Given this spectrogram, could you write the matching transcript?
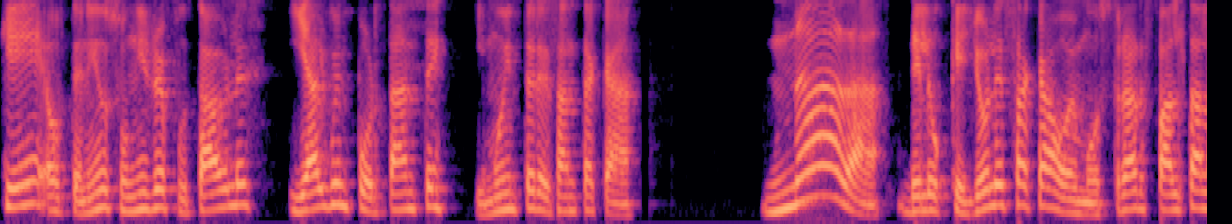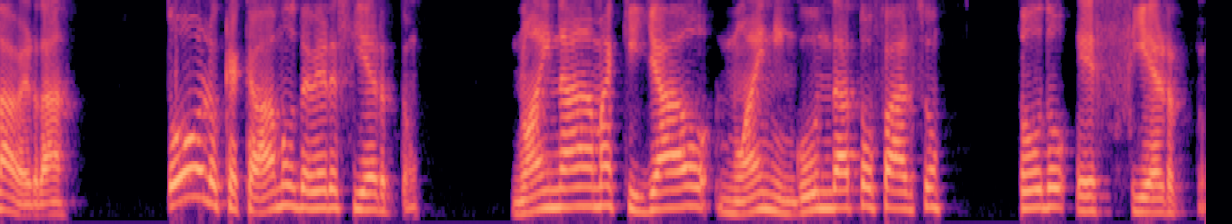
que he obtenido son irrefutables y algo importante y muy interesante acá. Nada de lo que yo les acabo de mostrar falta la verdad. Todo lo que acabamos de ver es cierto. No hay nada maquillado, no hay ningún dato falso, todo es cierto.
